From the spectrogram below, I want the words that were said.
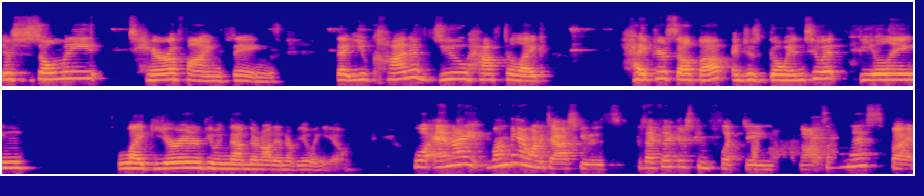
there's so many terrifying things that you kind of do have to like hype yourself up and just go into it feeling like you're interviewing them, they're not interviewing you. Well, and I one thing I wanted to ask you is because I feel like there's conflicting thoughts on this, but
